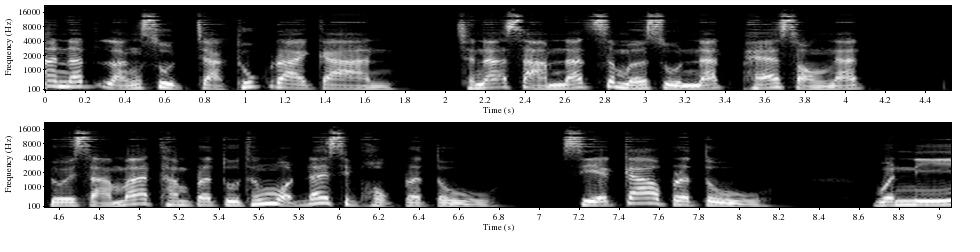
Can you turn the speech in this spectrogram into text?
5 นัดหลังสุดจากทุกรายการ ชนะ 3 นัดเสมอ 0 นัด แพ้ 2 นัด โดยสามารถทำประตูทั้งหมดได้ 16 ประตู เสีย 9 ประตู วันนี้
